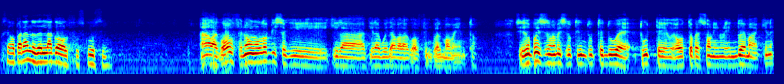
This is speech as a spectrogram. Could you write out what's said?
stiamo parlando della Golf, scusi. Ah, la Golf? No, non l'ho visto chi, chi la, chi la guidava la Golf in quel momento. Si sono- poi si sono messi tutti in tutte e due, tutte otto persone in, in due macchine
